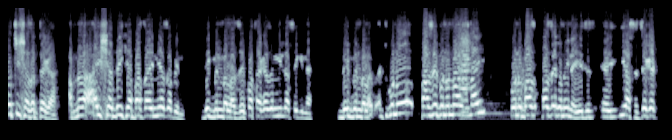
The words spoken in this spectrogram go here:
পঁচিশ হাজার টাকা। আপনারা আইসা দেখে বাজায় নিয়ে যাবেন। দেখবেন বেলা যে কথা কাজে মিল আছে কিনা। দেখবেন বেলা কোনো বাজে কোনো নয় নাই, কোনো বাজে কোনো নাই। এই যে ই আছে জ্যাকেট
